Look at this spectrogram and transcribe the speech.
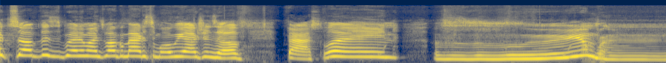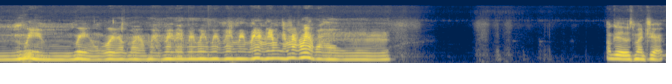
What's up? This is Brandon Mines. Welcome back to some more reactions of Fastlane. Okay, that's my trip.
